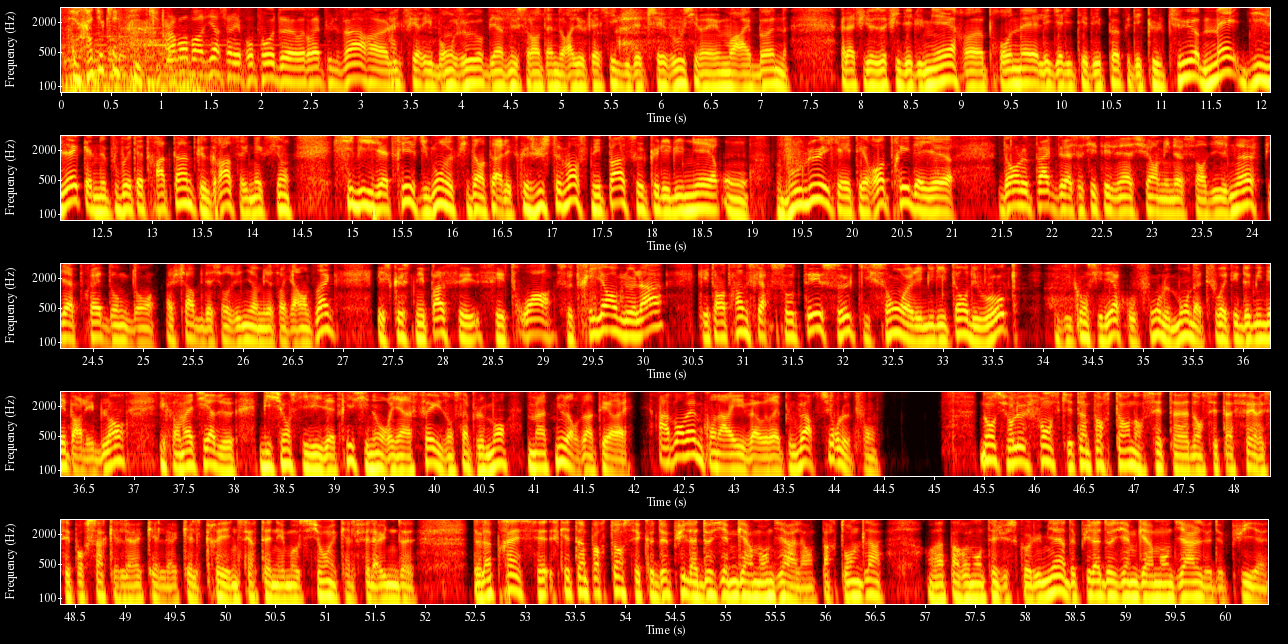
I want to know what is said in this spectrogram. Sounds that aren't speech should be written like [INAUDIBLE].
sur Radio Classique. Avant de revenir sur les propos de Audrey Pulvar, euh, Luc Ferry, bonjour, bienvenue sur l'antenne de Radio Classique. Vous êtes chez vous, si ma mémoire est bonne. La philosophie des Lumières euh, prônait l'égalité des peuples et des cultures, mais disait qu'elle ne pouvait être atteinte que grâce à une action civilisatrice du monde occidental. Est-ce que justement ce n'est pas ce que les Lumières ont voulu et qui a été repris d'ailleurs dans le pacte de la Société des Nations en 1919, puis après donc dans la Charte des Nations Unies en 1945 Est-ce que ce n'est pas ces, ces trois, ce triangle-là qui est en train de faire sauter ceux qui sont euh, les militants du woke et qui considèrent qu'au fond, le monde a toujours été dominé par les Blancs et qu'en matière de mission civilisatrice, ils n'ont rien fait, ils ont simplement maintenu leurs intérêts. Avant même qu'on arrive à Audrey Pulvar sur le fond. Non, sur le fond, ce qui est important dans cette dans cette affaire, et c'est pour ça qu'elle qu'elle qu'elle crée une certaine émotion et qu'elle fait la une de de la presse. Ce qui est important, c'est que depuis la deuxième guerre mondiale, hein, partons de là, on va pas remonter jusqu'aux Lumières. Depuis la deuxième guerre mondiale, depuis euh,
